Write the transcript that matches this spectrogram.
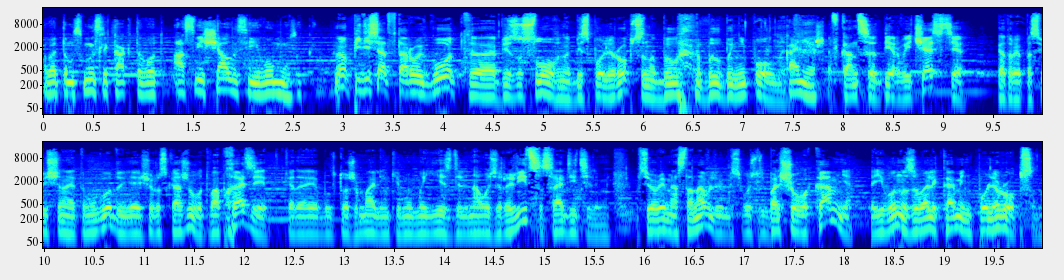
в этом смысле как-то вот освещалась и его музыкой. Но 52 год, э, безусловно, без Поля Робсона был, был бы неполный. Конечно. В конце первой части которая посвящена этому году, я еще расскажу. Вот в Абхазии, когда я был тоже маленьким, и мы ездили на озеро Рица с родителями, все время останавливались возле большого камня. Его называли камень Поля Робсона.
